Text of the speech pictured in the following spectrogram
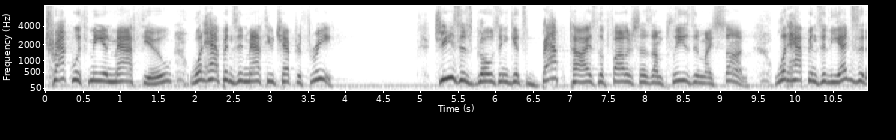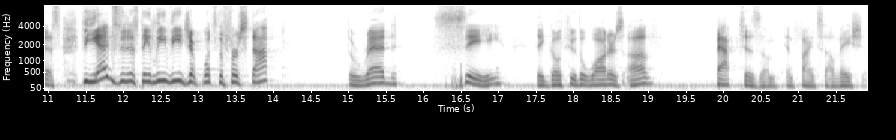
Track with me in Matthew. What happens in Matthew chapter 3? Jesus goes and gets baptized. The Father says, I'm pleased in my Son. What happens in the Exodus? The Exodus, they leave Egypt. What's the first stop? The Red Sea. They go through the waters of baptism and find salvation.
